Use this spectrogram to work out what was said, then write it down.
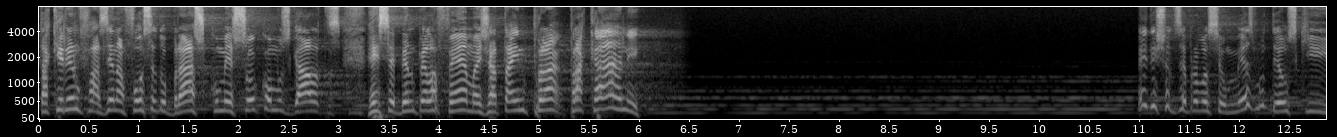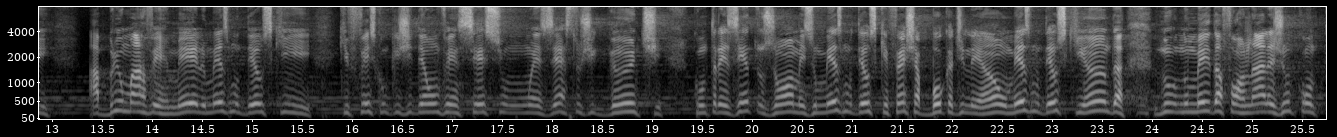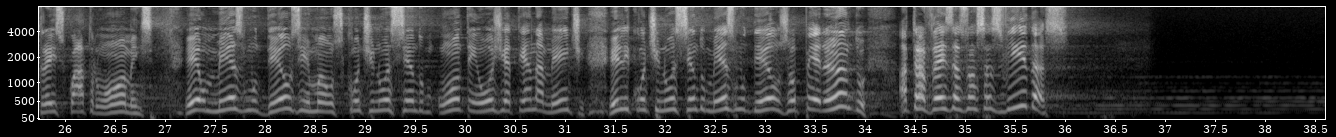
Está querendo fazer na força do braço, começou como os Gálatas, recebendo pela fé, mas já está indo para a carne. Aí deixa eu dizer para você, o mesmo Deus que abriu o mar vermelho, o mesmo Deus que, que fez com que Gideão vencesse um exército gigante com 300 homens, o mesmo Deus que fecha a boca de leão, o mesmo Deus que anda no, no meio da fornalha junto com três, quatro homens, é o mesmo Deus, irmãos, continua sendo ontem, hoje e eternamente, Ele continua sendo o mesmo Deus, operando através das nossas vidas.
